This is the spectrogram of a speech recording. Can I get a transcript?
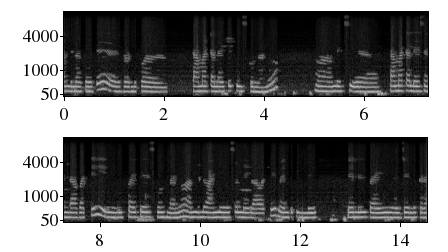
అందులోకి అయితే రెండు టమాటాలు అయితే తీసుకున్నాను. మిక్సీ టమాటాలు వేసాను కాబట్టి ఉప్పు అయితే వేసుకుంటున్నాను. అందులో అన్ని వేసి ఉన్నాయి కాబట్టి మెంతిపిండి వెల్లుల్లిపాయ జీలకర్ర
